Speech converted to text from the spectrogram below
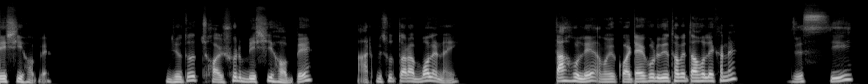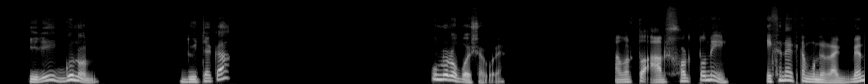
বেশি হবে। যেহেতু ছয়শোর বেশি হবে, আর কিছু তারা বলে নাই, তাহলে আমাকে কয় টাকা করে দিতে হবে তাহলে এখানে? যে সি ইরি গুণন দুই টাকা পনেরো পয়সা করে। আমার তো আর শর্ত নেই। এখানে একটা মনে রাখবেন,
